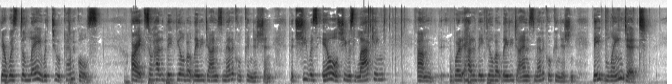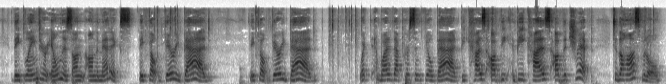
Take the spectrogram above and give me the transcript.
There was delay with Two of Pentacles. All right, so how did they feel about Lady Diana's medical condition? That she was ill, she was lacking. Um, what? How did they feel about Lady Diana's medical condition? They blamed it. They blamed her illness on on the medics. They felt very bad. They felt very bad. What? Why did that person feel bad? Because of the because of the trip to the hospital.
